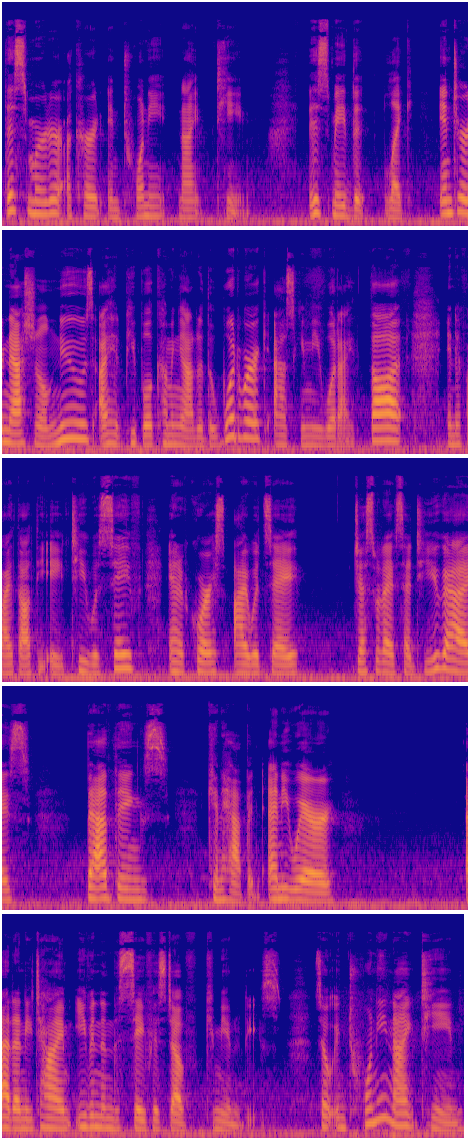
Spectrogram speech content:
This murder occurred in 2019. This made the like international news. I had people coming out of the woodwork asking me what I thought and if I thought the AT was safe. And of course, I would say just what I've said to you guys, bad things can happen anywhere at any time, even in the safest of communities. So in 2019,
